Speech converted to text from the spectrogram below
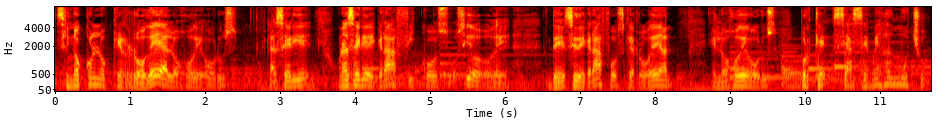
sino con lo que rodea el ojo de Horus, la serie, una serie de gráficos o, de, de, de grafos que rodean el ojo de Horus, porque se asemejan mucho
